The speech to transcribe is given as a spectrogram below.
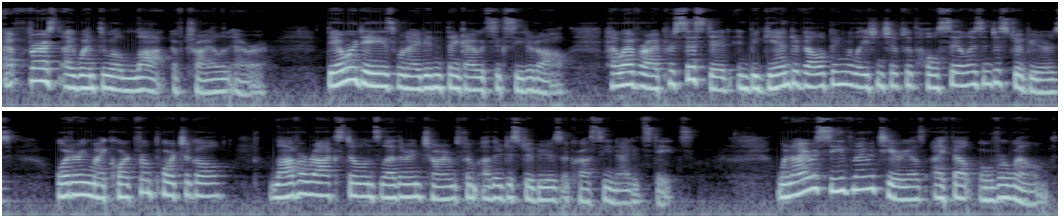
At first, I went through a lot of trial and error. There were days when I didn't think I would succeed at all. However, I persisted and began developing relationships with wholesalers and distributors, ordering my cork from Portugal, lava rock stones, leather, and charms from other distributors across the United States. When I received my materials, I felt overwhelmed,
